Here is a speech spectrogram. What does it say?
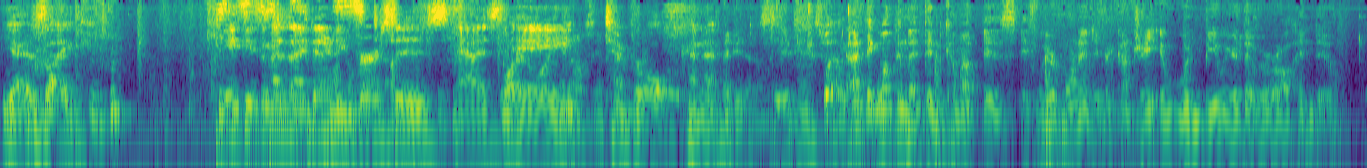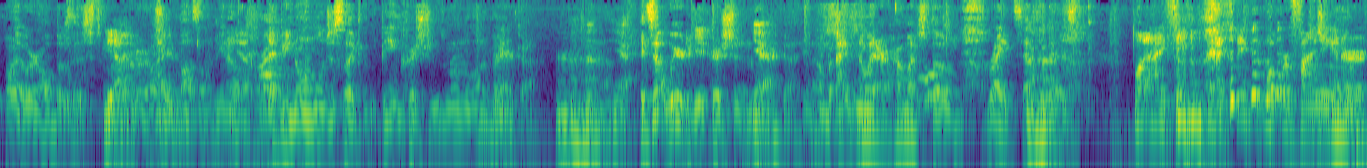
yeah, it's like atheism as an identity versus as Water, a you know, temporal kind of I of do that. state of being. Well, I think one thing that didn't come up is if we were born in a different country, it wouldn't be weird that we were all Hindu or that we were all Buddhist or Yeah. that we were all Muslim. You know, Yeah. that'd be normal, just like being Christians normal in America. You know? Yeah. it's not weird to be a Christian in Yeah. America. You know, but I, no matter how much the right says Uh-huh. it is. Well, and I think I think what we're finding in our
